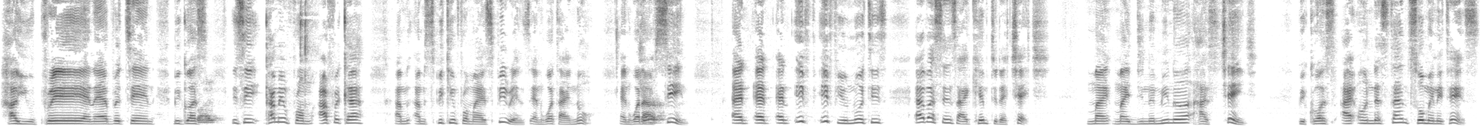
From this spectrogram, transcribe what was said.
how you pray and everything. Because, Right. you see, coming from Africa, I'm, I'm speaking from my experience and what I know and what I've seen. And, and, and if, if you notice, ever since I came to the church, my, my demeanor has changed because I understand so many things.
